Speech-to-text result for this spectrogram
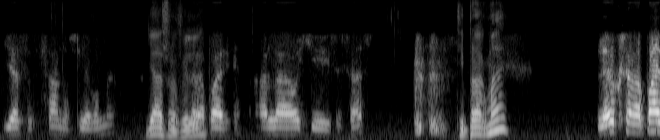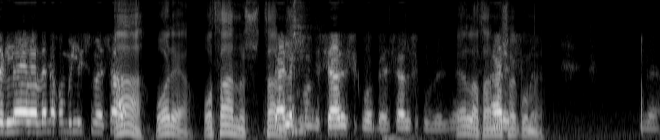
Γεια σας, Θάνος λέγομαι. Γεια σου, Έχω φίλε. ξαναπάρει, αλλά όχι σε εσάς. Τι πράγμα; Λέω ξαναπάρει, λέω, αλλά δεν έχω μιλήσει με εσάς. Α, ωραία. Ο Θάνος. σε, άλλες Θάνος. εκπομπές, σε άλλες εκπομπές, σε άλλες εκπομπές. ναι. Έλα, Θάνος, Άρης σε είμαι. ακούμε. Ναι.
